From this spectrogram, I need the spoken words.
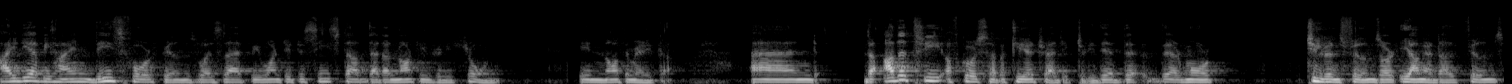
idea behind these four films was that we wanted to see stuff that are not usually shown in North America. And the other three, of course, have a clear trajectory. They're, they're, they're more children's films or young adult films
